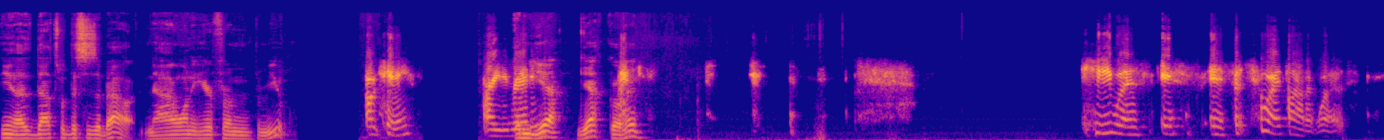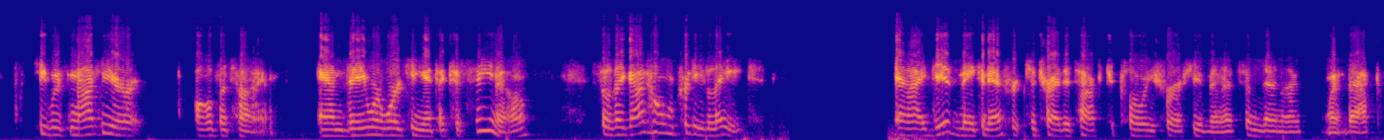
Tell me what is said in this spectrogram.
You know, that's what this is about. Now I want to hear from from you. Okay. Are you And ready? yeah, yeah, go ahead. He was, if, if it's who I thought it was, he was not here all the time. And they were working at the casino, so they got home pretty late. And I did make an effort to try to talk to Chloe for a few minutes, and then I went back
